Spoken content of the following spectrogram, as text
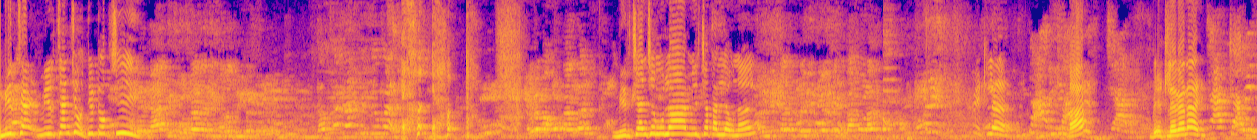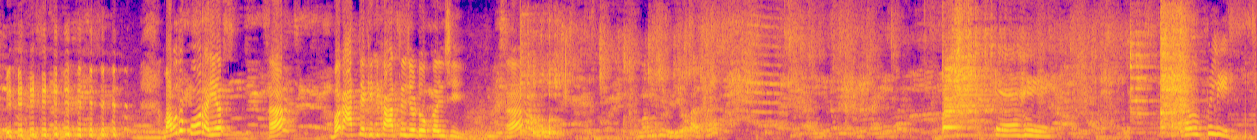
मिरच्या मिरच्यांची होती टोपची मिरच्यांचे मुला मिरच्या ताल्ल्या नाही भेटलं. हा? भेटलं का नाही? बाबू तू पोर आहेस. हा? बघ आत्या किती काढते जे डोक्यांशी. हा? मम्मीची व्हिडिओ काढता. कंप्लीट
